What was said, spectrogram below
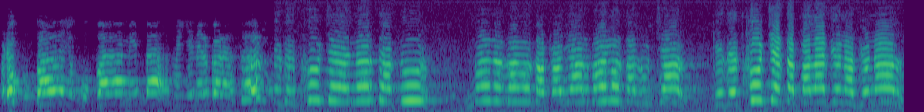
preocupada y ocupada, neta, me llena el corazón. Que se escuche de norte a sur, no nos vamos a callar, vamos a luchar. Que se escuche hasta Palacio Nacional.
